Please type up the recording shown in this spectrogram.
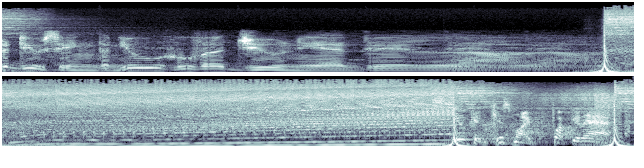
Introducing the new Hoover Junior You can kiss my fucking ass.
